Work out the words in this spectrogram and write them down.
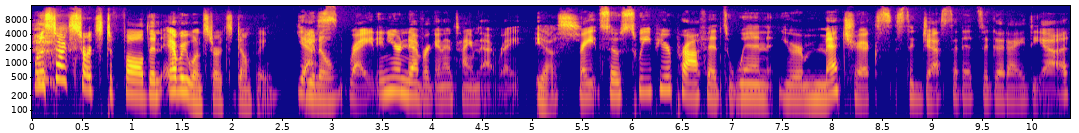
when a stock starts to fall, then everyone starts dumping. yes, You know. right. And you're never going to time that right. Yes. right? So sweep your profits when your metrics suggest that it's a good idea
